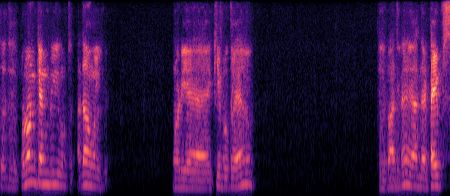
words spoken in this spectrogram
ஸோ இது ப்ரொனவுன் கேன் பி அதான் உங்களுக்கு உங்களுடைய கீ புக்கில் நீங்க பார்த்தீங்கன்னா அந்த டைப்ஸ்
